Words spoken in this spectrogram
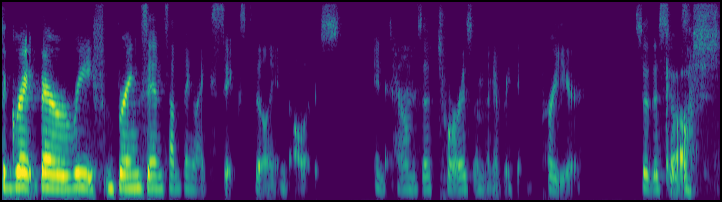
the great barrier reef brings in something like six billion dollars in terms of tourism and everything per year. So this gosh.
